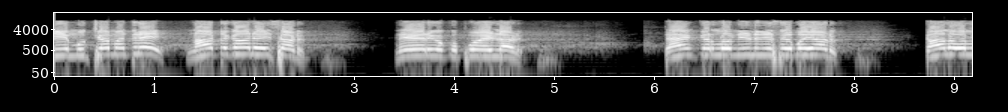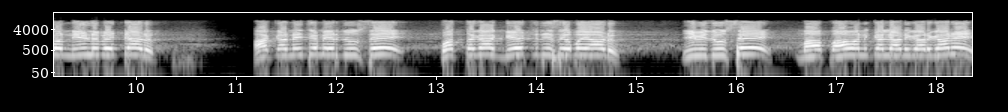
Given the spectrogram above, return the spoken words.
ఈ ముఖ్యమంత్రి నాటకాలు వేశాడు. నేరుగా కుప్పం వెళ్ళాడు. ట్యాంకర్లో నీళ్ళు తీసుకుపోయాడు. కాలువలో నీళ్ళు పెట్టాడు. అక్కడి నుంచి మీరు చూస్తే కొత్తగా గేట్లు తీసుకుపోయాడు. ఇవి చూస్తే మా పవన్ కళ్యాణ్ గారు కానీ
